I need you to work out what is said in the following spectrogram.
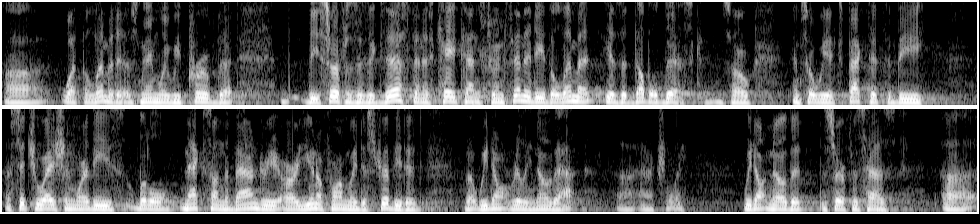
uh, what the limit is. Namely, we proved that the surfaces exist, and as k tends to infinity, the limit is a double disk. And so, and so we expect it to be a situation where these little necks on the boundary are uniformly distributed but we don't really know that, uh, actually. We don't know that the surface has uh,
